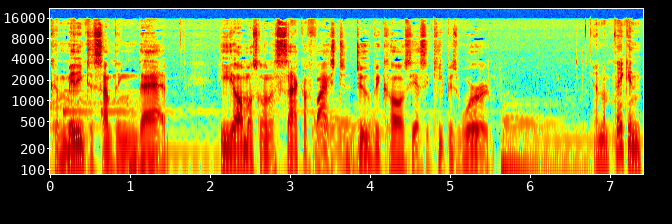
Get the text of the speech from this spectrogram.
committing to something that he almost going to sacrifice to do because he has to keep his word. And I'm thinking,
